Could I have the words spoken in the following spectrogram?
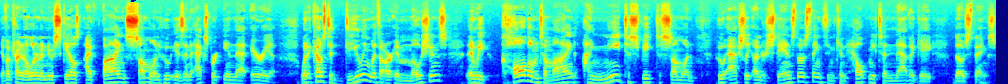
If I'm trying to learn a new skills, I find someone who is an expert in that area. When it comes to dealing with our emotions and we call them to mind, I need to speak to someone who actually understands those things and can help me to navigate those things.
